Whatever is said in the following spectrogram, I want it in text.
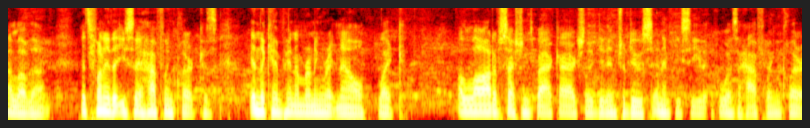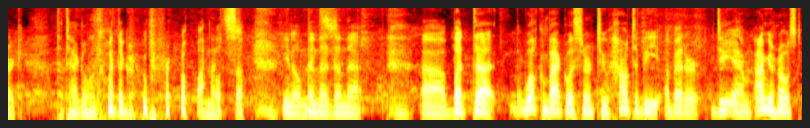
I love that. It's funny that you say halfling cleric because in the campaign I'm running right now, like a lot of sessions back, I actually did introduce an NPC that, who was a halfling cleric to tag along with the group for a while. Nice. So, you know, been there, done that. Uh, but uh, welcome back, listener, to How to Be a Better DM. I'm your host,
